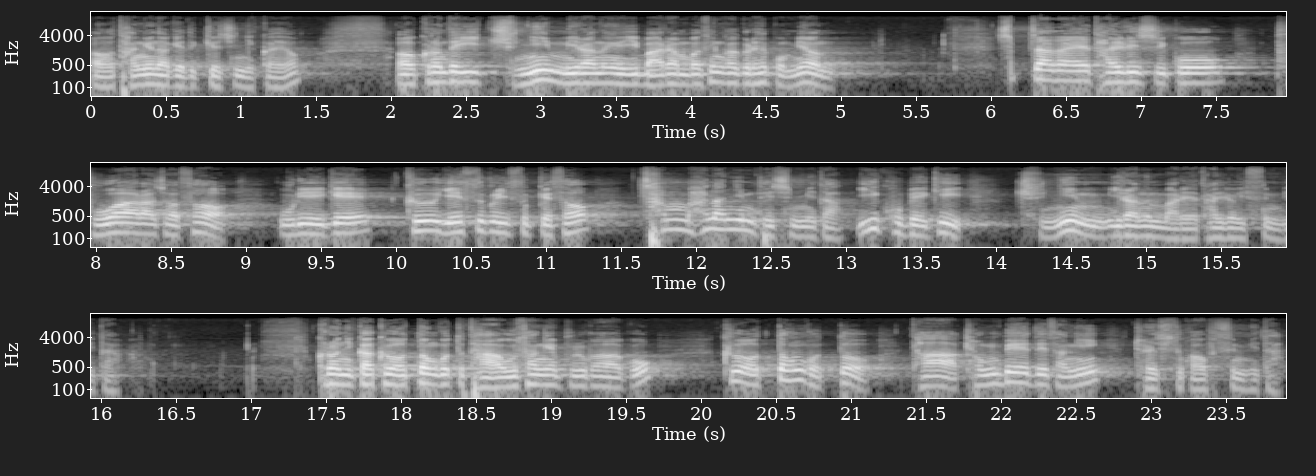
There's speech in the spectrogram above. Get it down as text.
어, 당연하게 느껴지니까요. 어, 그런데 이 주님이라는 이 말을 한번 생각을 해보면 십자가에 달리시고 부활하셔서 우리에게 그 예수 그리스도께서 참 하나님 되십니다. 이 고백이 주님이라는 말에 달려 있습니다. 그러니까 그 어떤 것도 다 우상에 불과하고 그 어떤 것도 다 경배의 대상이 될 수가 없습니다.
